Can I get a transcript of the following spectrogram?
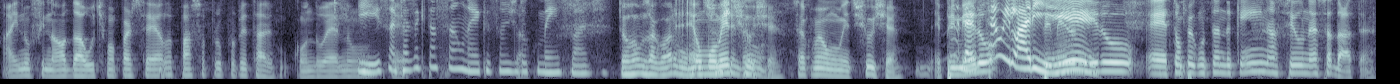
Aí no final da última parcela passa para o proprietário. Quando é no. Isso, aí é. faz a quitação, né? Questão de documentos lá. De... Só. Então vamos agora. É o momento então. Xuxa. Sabe como é o momento Xuxa? É, primeiro, Deve ser um hilarie. primeiro estão perguntando quem nasceu nessa data.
